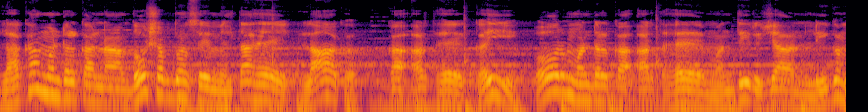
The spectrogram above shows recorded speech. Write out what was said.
लाखा मंडल का नाम दो शब्दों से मिलता है। लाख का अर्थ है कई और मंडल का अर्थ है मंदिर या लिगम।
